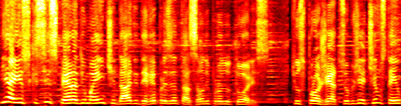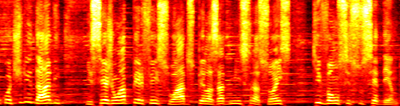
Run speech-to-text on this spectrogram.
E é isso que se espera de uma entidade de representação de produtores, que os projetos e objetivos tenham continuidade e sejam aperfeiçoados pelas administrações que vão se sucedendo.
